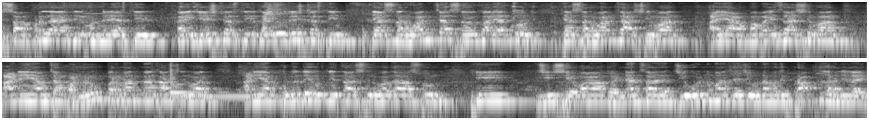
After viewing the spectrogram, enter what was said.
संप्रदायातील मंडळी असतील काही ज्येष्ठ असतील काही श्रेष्ठ असतील त्या सर्वांच्या सहकार्यातून त्या सर्वांचा आशीर्वाद आणि या अंबाबाईचा आशीर्वाद आणि आमच्या पांडुरंग परमात्म्याचा आशीर्वाद आणि या कुलदेवतेचा आशीर्वाद असून ही जी सेवा घडण्याचा जीवन माझ्या जीवनामध्ये प्राप्त झालेला आहे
